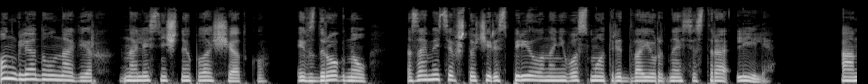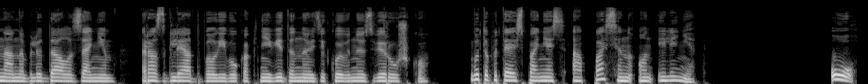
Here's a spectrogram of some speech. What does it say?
Он глянул наверх, на лестничную площадку, и вздрогнул, заметив, что через перила на него смотрит двоюродная сестра Лили. Она наблюдала за ним, разглядывала его как невиданную диковинную зверушку, будто пытаясь понять, опасен он или нет. «О!»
